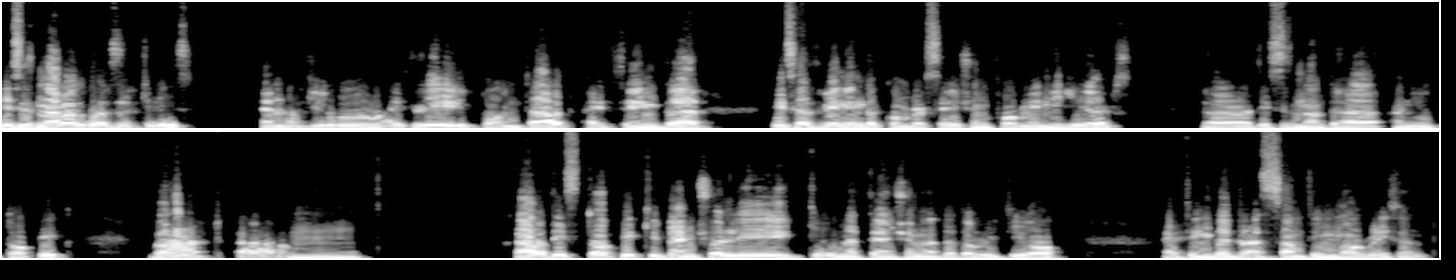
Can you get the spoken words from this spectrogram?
This is not always the case. And as you rightly point out, I think that this has been in the conversation for many years. Uh, this is not a, a new topic, but um, how this topic eventually gained attention at the WTO, I think that that's something more recent.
